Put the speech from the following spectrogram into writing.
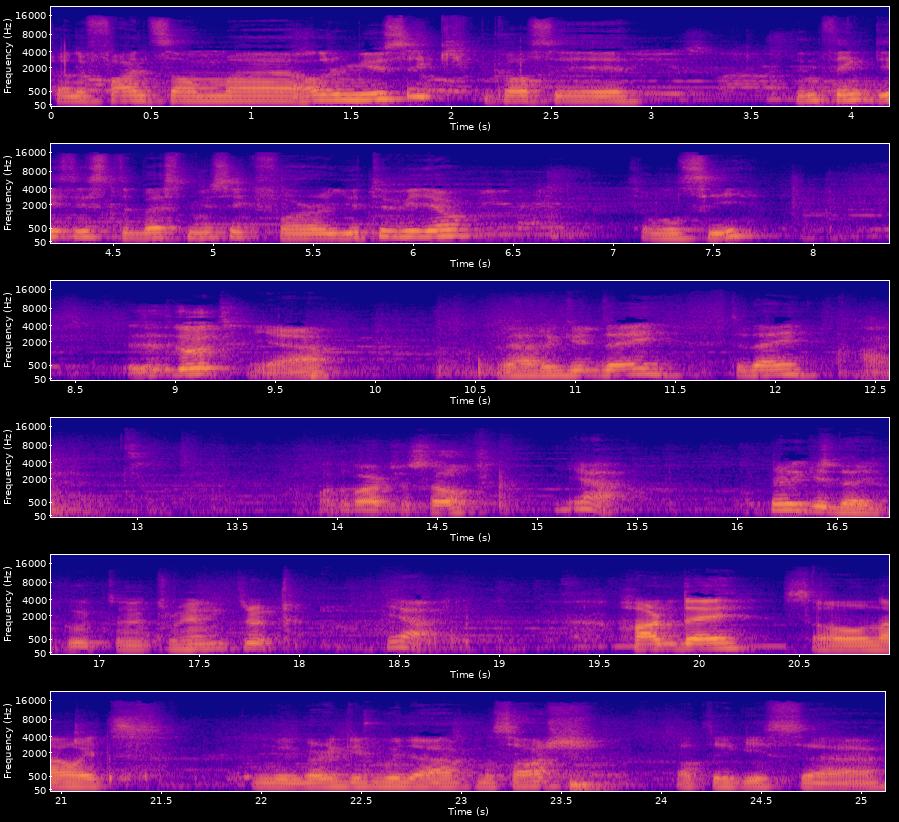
trying to find some uh, other music because he didn't think this is the best music for a YouTube video. So we'll see. Is it good? Yeah, We had a good day today. I had. What about yourself? Yeah, pretty good day. Good uh, training trip. Yeah, hard day. So now it's gonna be very good with a massage. Patrick is uh,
